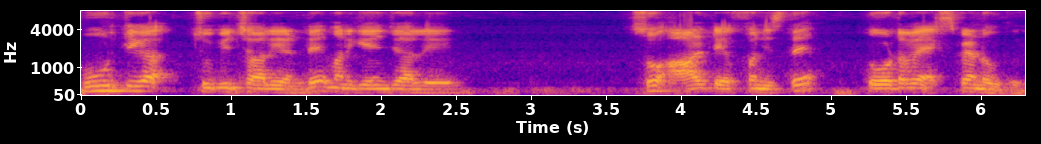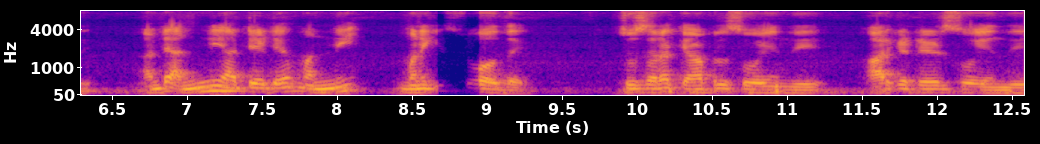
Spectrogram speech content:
పూర్తిగా చూపించాలి అంటే మనకి ఏం చేయాలి? సో ఆల్ట్ ఎఫ్ అని ఇస్తే టోటల్గా ఎక్స్పాండ్ అవుతుంది. అంటే అన్ని అట్ ఏ టైం అన్ని మనకి షో అవుతాయి. చూసారా? క్యాపిటల్ షో అయింది ఆర్కిటెక్ట్ షో అయింది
